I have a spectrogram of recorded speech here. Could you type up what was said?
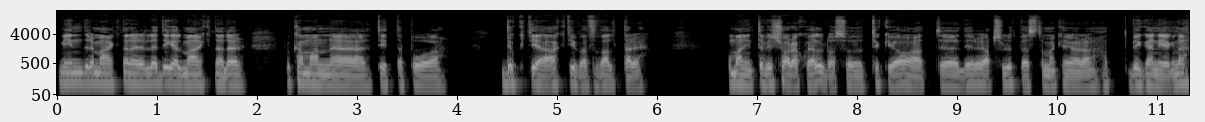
mindre marknader eller delmarknader, då kan man eh, titta på duktiga aktiva förvaltare om man inte vill köra själv då, så tycker jag att eh, det är det absolut bästa man kan göra. Att bygga en egna,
